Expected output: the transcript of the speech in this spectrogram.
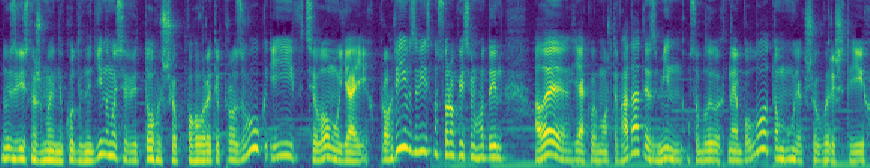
Ну і звісно ж, ми нікуди не дінемося від того, щоб поговорити про звук, і в цілому я їх прогрів, звісно, 48 годин. Але, як ви можете вгадати, змін особливих не було, тому якщо вирішите їх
